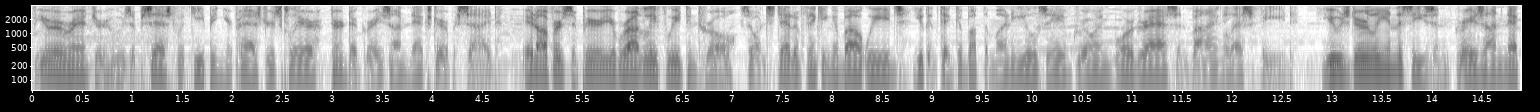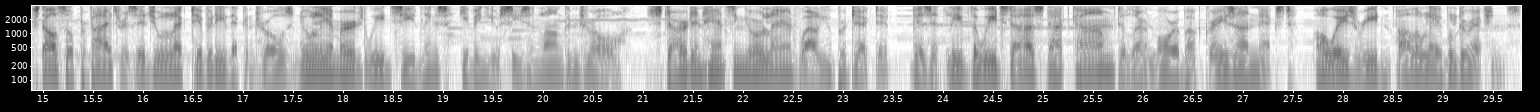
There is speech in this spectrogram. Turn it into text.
If you're a rancher who's obsessed with keeping your pastures clear, turn to Grazon Next herbicide. It offers superior broadleaf weed control, so instead of thinking about weeds, you can think about the money you'll save growing more grass and buying less feed. Used early in the season, Grazon Next also provides residual activity that controls newly emerged weed seedlings, giving you season long control. Start enhancing your land while you protect it. Visit leavetheweedstars.com to learn more about Grazon Next. Always read and follow label directions.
